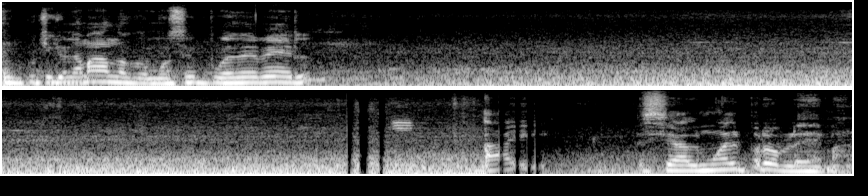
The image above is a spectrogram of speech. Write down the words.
Un cuchillo en la mano, como se puede ver. Ahí se armó el problema.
